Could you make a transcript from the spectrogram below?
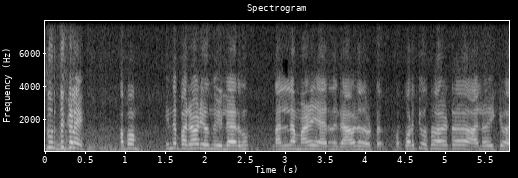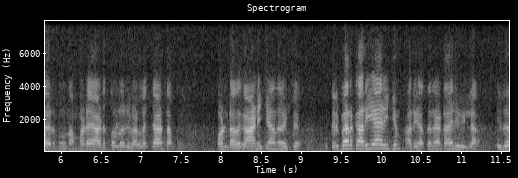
സുഹൃത്തുക്കളെ അപ്പം ഇന്ന് പരിപാടിയൊന്നും ഇല്ലായിരുന്നു. നല്ല മഴയായിരുന്നു രാവിലെ തൊട്ട്. അപ്പൊ കുറച്ച് ദിവസമായിട്ട് ആലോചിക്കുമായിരുന്നു നമ്മുടെ അടുത്തുള്ള ഒരു വെള്ളച്ചാട്ടം ഉണ്ട് അത് കാണിക്കാന്ന് വെച്ച്. ഒത്തിരി പേർക്ക് അറിയായിരിക്കും അറിയാത്തവരായിട്ട് ഇല്ല ഇത്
